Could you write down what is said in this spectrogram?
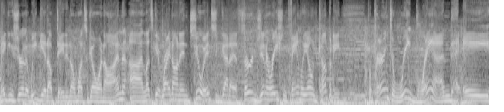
making sure that we get updated on what's going on. Uh, let's get right on into it. You've got a third generation family owned company preparing to rebrand a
